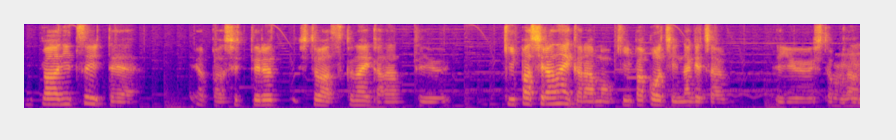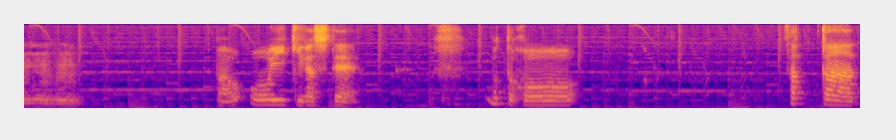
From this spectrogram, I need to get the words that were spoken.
キーパーについてやっぱ知ってる人は少ないかなっていうキーパー知らないからもうキーパーコーチに投げちゃうっていう人がやっ。ぱ多い気がしてもっとこうサッカーっ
